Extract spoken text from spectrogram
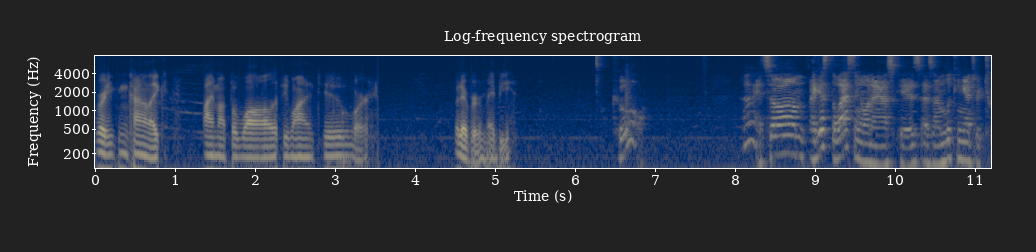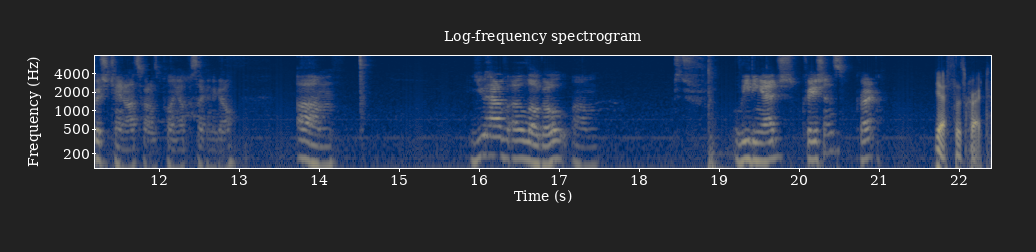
Where he can kind of like climb up a wall if he wanted to, or whatever it may be. Cool. All right, so um, I guess the last thing I want to ask is, as I'm looking at your Twitch channel, that's what I was pulling up a second ago. Um, you have a logo, um, Leading Edge Creations, correct? Yes, that's correct.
